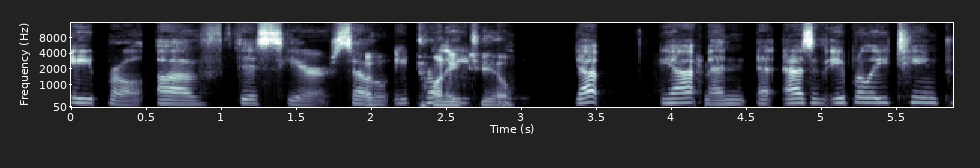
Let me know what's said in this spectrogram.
April of this year. So oh, April 22. Yep. Yep. And as of April 18th,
